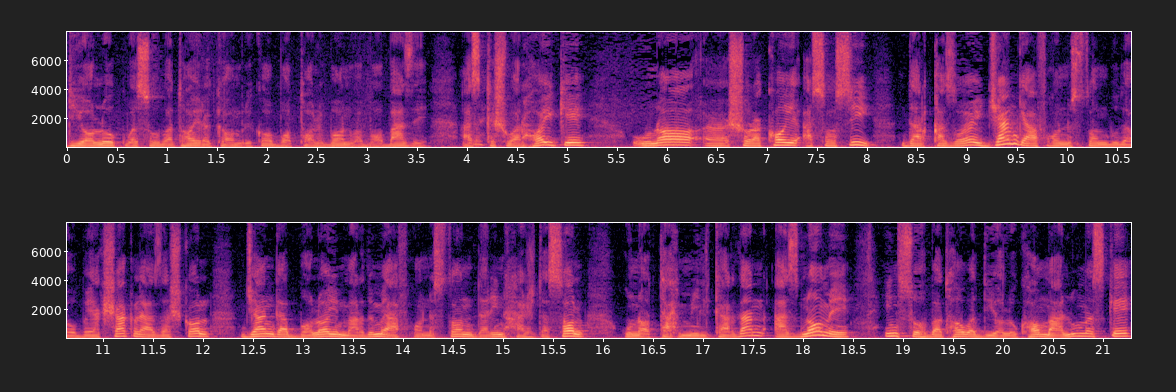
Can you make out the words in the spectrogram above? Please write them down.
دیالوگ و صحبت هایی را که آمریکا با طالبان و با بعضی از کشورهایی که اونا شرکای اساسی در قضایای جنگ افغانستان بوده و به یک شکل از اشکال جنگ بالای مردم افغانستان در این 18 سال اونا تحمیل کردن از نام این صحبت ها و دیالوگ ها معلوم است که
